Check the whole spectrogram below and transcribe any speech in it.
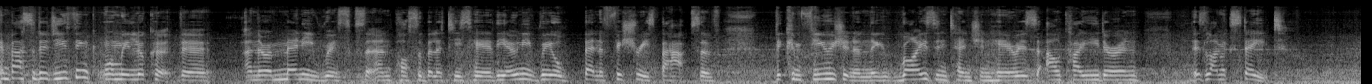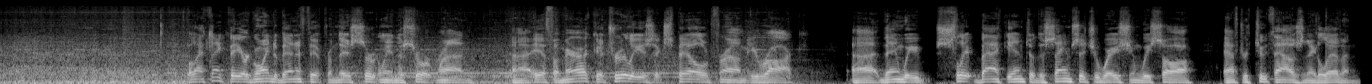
Ambassador, do you think when we look at the and there are many risks and possibilities here. The only real beneficiaries, perhaps, of the confusion and the rise in tension here is Al Qaeda and Islamic State. Well, I think they are going to benefit from this, certainly in the short run. Uh, if America truly is expelled from Iraq, uh, then we slip back into the same situation we saw after 2011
